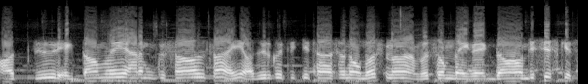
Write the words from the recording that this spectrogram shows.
हजुर एकदमै आराम कुशल छ है। हजुरको चाहिँ के छ सुनाउनुहोस् न हाम्रो सोमदाईको एकदम विशेष के छ?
